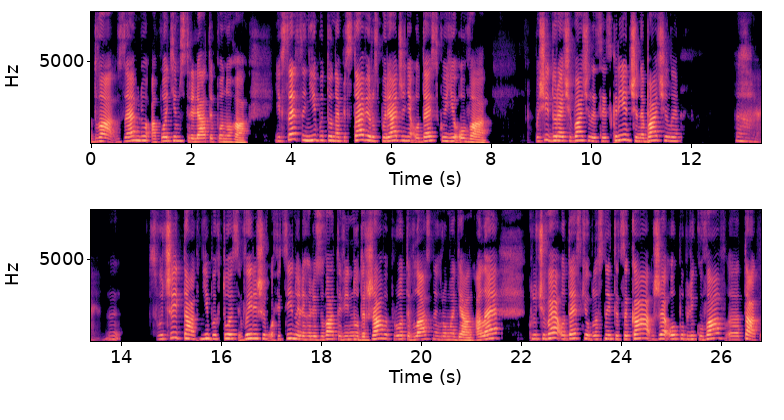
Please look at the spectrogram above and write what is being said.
два в землю, а потім стріляти по ногах. І все це нібито на підставі розпорядження Одеської ОВА. Пишіть, до речі, бачили цей скрін чи не бачили. Звучить так, ніби хтось вирішив офіційно легалізувати війну держави проти власних громадян. Але ключове Одеський обласний ТЦК вже опублікував, е, так,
